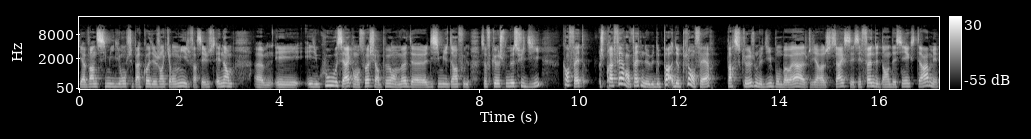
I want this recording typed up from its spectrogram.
il y a 26 millions, je sais pas quoi, de gens qui ont mis. Enfin, c'est juste énorme. Euh, et, et du coup, c'est vrai qu'en soi, je suis un peu en mode dissimulé dans la foule. Sauf que je me suis dit qu'en fait, je préfère en fait ne de pas de plus en faire parce que je me dis bon bah voilà, je veux dire, c'est vrai que c'est fun d'en dessiner etc. Mais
